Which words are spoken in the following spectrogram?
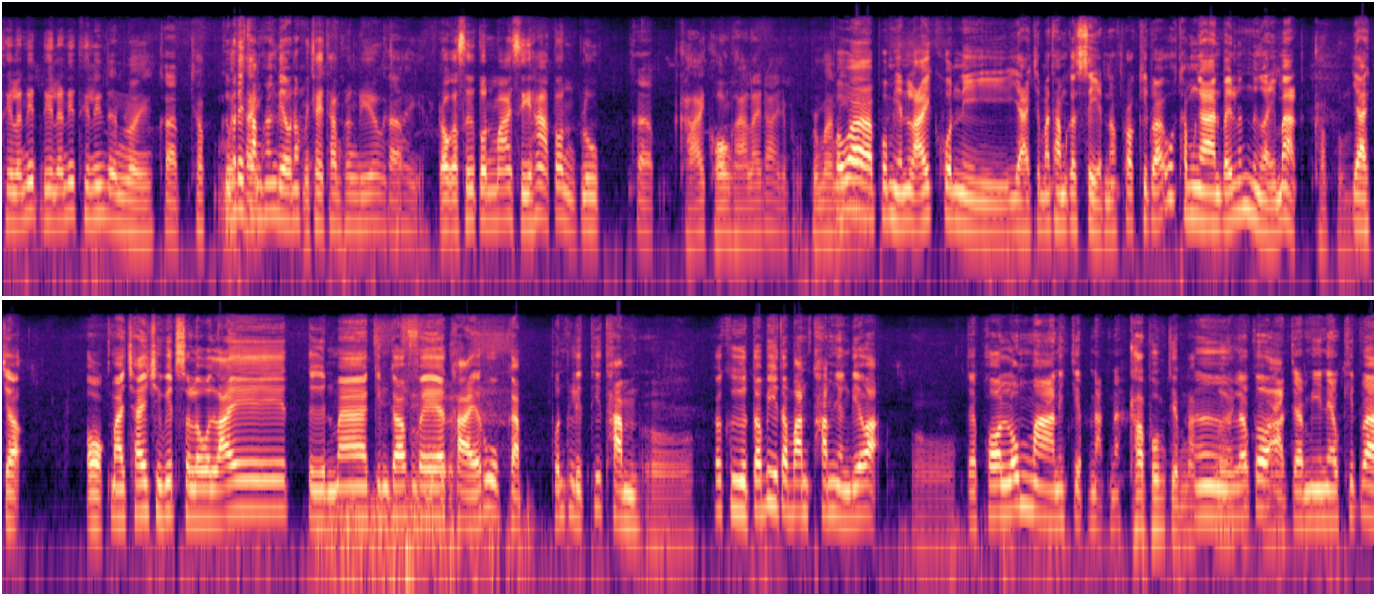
ทีละนิดทีละนิดทีละนิดหน่อยครับๆครับคือไม่ได้ทำครั้งเดียวเนาะไม่ใช่ทำครั้งเดียวครับใช่เราก็ซื้อต้นไม้สี่ห้าต้นปลูกครับขายของขายอะไรได้ประมาณนี้เพราะว่าผมเห็นหลายคนนี่อยากจะมาทำเกษตรเนาะเพราะคิดว่าโอ้ทำงานไปแล้วเหนื่อยมากครับผมอยากจะ ออกมาใช้ชีวิตสโลไลฟ์ตื่นมากินกาแฟ ถ่ายรูปกับผลผลิตที่ทำอ๋อก็คือตะบี้ตะบันทำอย่างเดียวอะอ๋อแต่พอล้มมานี่เจ็บหนักนะครับผมเจ็บหนักเออเลยครับ แล้วก็ใช่อาจจะมีแนวคิดว่า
